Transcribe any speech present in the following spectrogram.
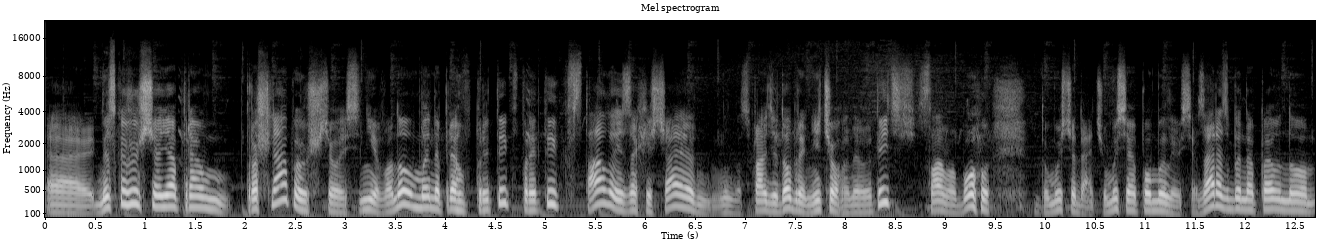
Е, Не скажу, що я прям прошляпив щось. Ні, воно в мене прям впритик, впритик встало і захищає. Ну, насправді добре, нічого не летить, слава Богу, тому що да, чомусь я помилився. Зараз би, напевно.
